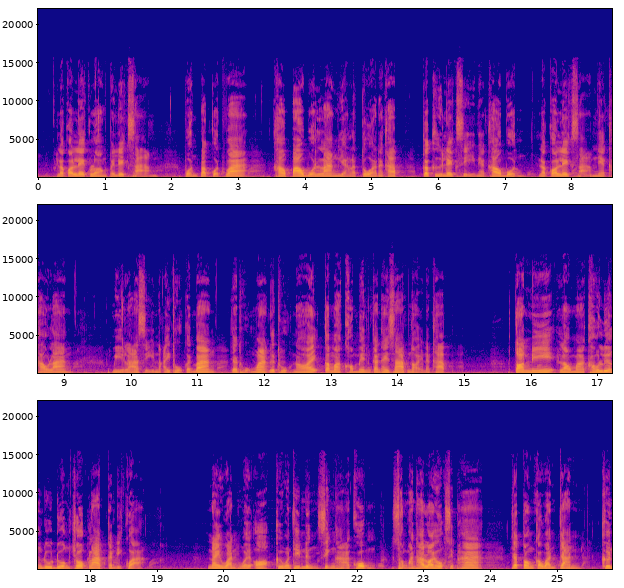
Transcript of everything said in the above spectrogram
1 แล้วก็เลขรองเป็นเลข 3 ผลปรากฏว่าเข้าเป้าบนล่างอย่างละตัวนะครับ ก็คือเลข4เนี่ยเข้าบน แล้วก็เลข3เนี่ยเข้าล่าง มีราศีไหนถูกกันบ้าง จะถูกมากหรือถูกน้อย ก็มาคอมเมนต์กันให้ทราบหน่อยนะครับ ตอนนี้เรามาเข้าเรื่องดูดวงโชคลาภกันดีกว่า ในวันหวยออกคือวันที่ 1 สิงหาคม 2565 จะตรงกับวันจันทร์ขึ้น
